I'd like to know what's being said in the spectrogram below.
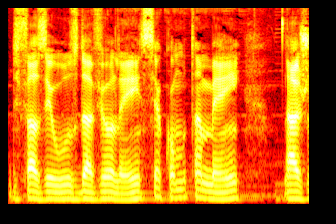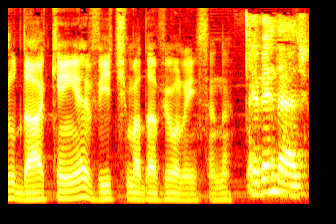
de fazer uso da violência, como também ajudar quem é vítima da violência, né? É verdade.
